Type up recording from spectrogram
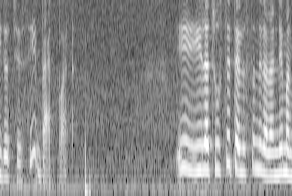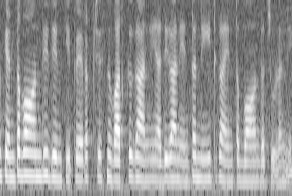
ఇది వచ్చేసి బ్యాక్ పార్ట్. ఈ ఇలా చూస్తే తెలుస్తుంది కదండి మనకి ఎంత బాగుంది దీనికి పేరప్ చేసిన వర్క్ కానీ అది కానీ ఎంత నీట్గా ఎంత బాగుందో చూడండి.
